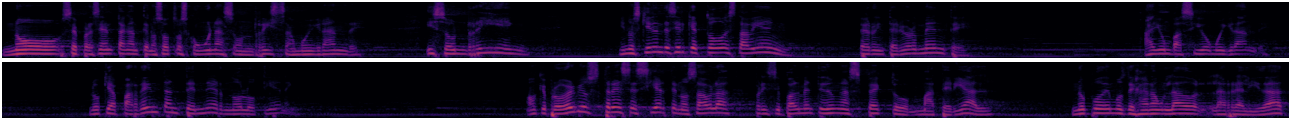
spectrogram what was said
no se presentan ante nosotros con una sonrisa muy grande y sonríen y nos quieren decir que todo está bien, pero interiormente hay un vacío muy grande. Lo que aparentan tener no lo tienen. Aunque Proverbios 13 cierto nos habla principalmente de un aspecto material, no podemos dejar a un lado la realidad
